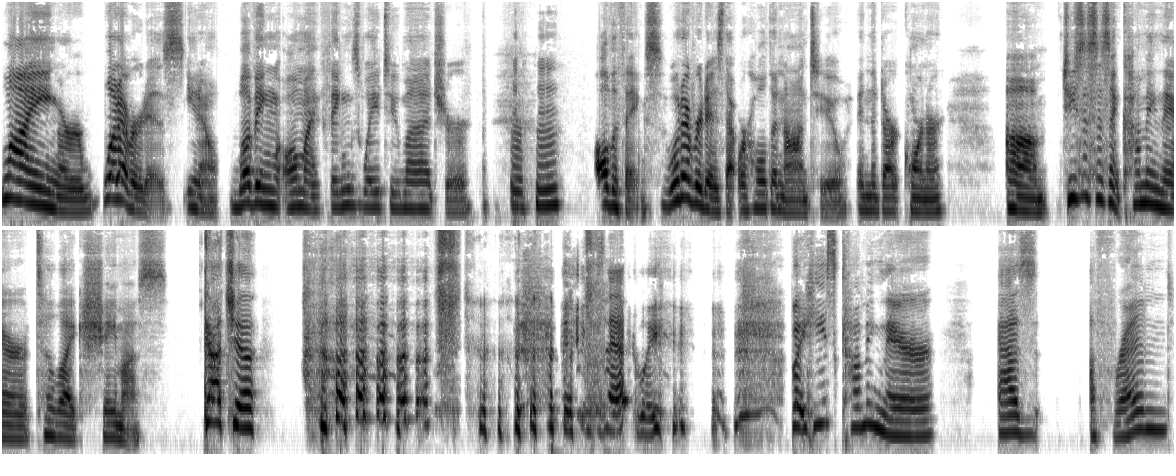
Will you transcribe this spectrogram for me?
lying or whatever it is you know loving all my things way too much or Mhm. All the things, whatever it is that we're holding on to in the dark corner. Um, Jesus isn't coming there to like shame us. Gotcha. exactly. but he's coming there as a friend,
